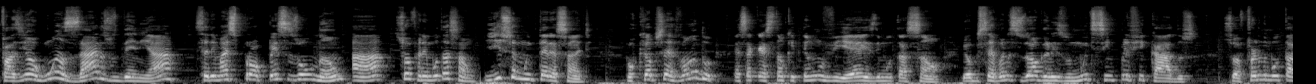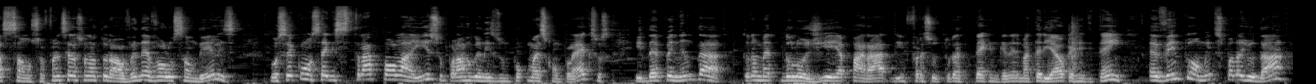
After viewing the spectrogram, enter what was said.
faziam algumas áreas do DNA serem mais propensas ou não a sofrer mutação. E isso é muito interessante. Porque observando essa questão que tem um viés de mutação e observando esses organismos muito simplificados, sofrendo mutação, sofrendo seleção natural, vendo a evolução deles, você consegue extrapolar isso para organismos um pouco mais complexos e dependendo da toda a metodologia e aparato de infraestrutura técnica, né, material que a gente tem, eventualmente isso pode ajudar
